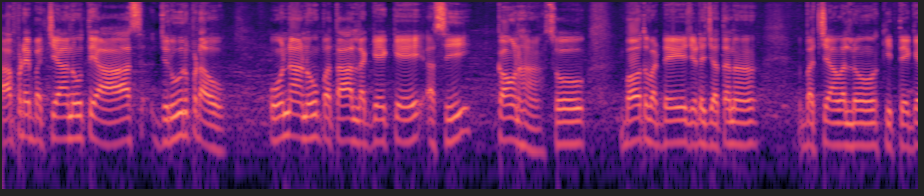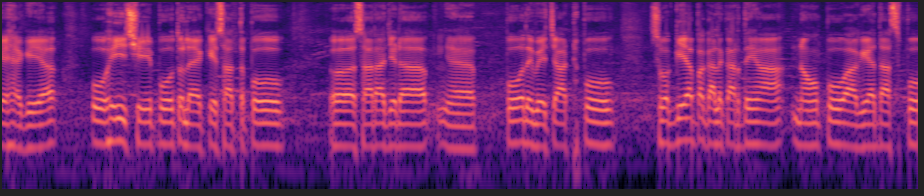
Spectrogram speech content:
ਆਪਣੇ ਬੱਚਿਆਂ ਨੂੰ ਇਤਿਹਾਸ ਜ਼ਰੂਰ ਪੜਾਓ ਉਹਨਾਂ ਨੂੰ ਪਤਾ ਲੱਗੇ ਕਿ ਅਸੀਂ ਕੌਣ ਹਾਂ। ਸੋ ਬਹੁਤ ਵੱਡੇ ਜਿਹੜੇ ਯਤਨ ਬੱਚਿਆਂ ਵੱਲੋਂ ਕੀਤੇ ਗਏ ਹੈਗੇ ਆ। ਉਹੀ 6 ਪੋ ਤੋਂ ਲੈ ਕੇ 7 ਪੋ ਸਾਰਾ ਜਿਹੜਾ ਅ, ਪੋ ਦੇ ਵਿੱਚ 8 ਪੋ ਸੋ ਅੱਗੇ ਆਪਾਂ ਗੱਲ ਕਰਦੇ ਹਾਂ 9 ਪੋ ਆ ਗਿਆ 10 ਪੋ।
